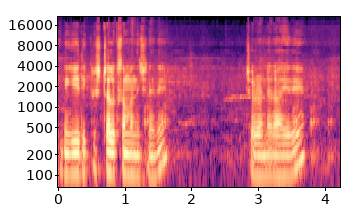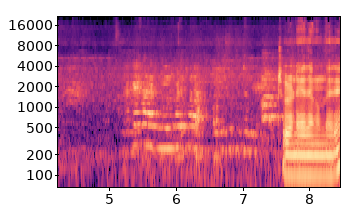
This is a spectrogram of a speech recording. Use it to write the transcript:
ఇది ఇది క్రిస్టల్కి సంబంధించినది. చూడండి రాయి ఇది చూడండి ఏ విధంగా ఉంది ఇది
